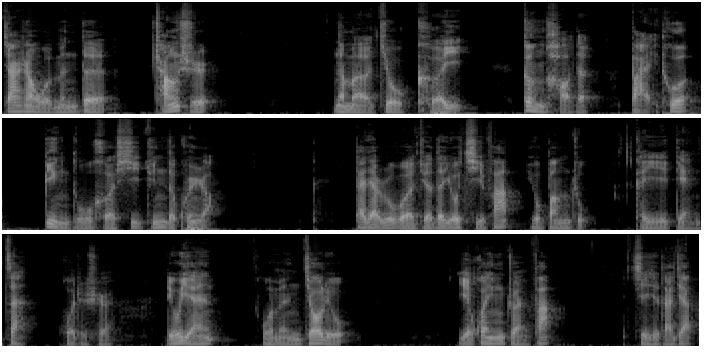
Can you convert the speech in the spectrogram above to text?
加上我们的常识，那么就可以更好的摆脱。病毒和细菌的困扰，大家如果觉得有启发、有帮助，可以点赞或者是留言，我们交流，也欢迎转发，谢谢大家。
